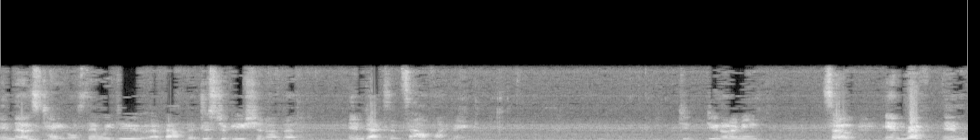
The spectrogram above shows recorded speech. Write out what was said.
in those tables than we do about the distribution of the index itself, I think. Do, do you know what I mean? So in ref, in,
